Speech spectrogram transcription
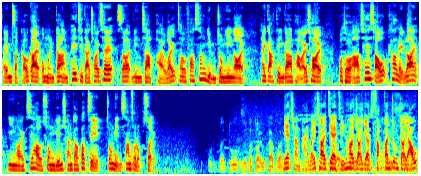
第五十九屆澳門格蘭披治大賽車首日練習排位就發生嚴重意外，喺格電嘅排位賽，葡萄牙車手卡尼拉意外之後送院搶救不治，終年三十六歲。呢一場排位賽只係展開咗約十分鐘左右，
